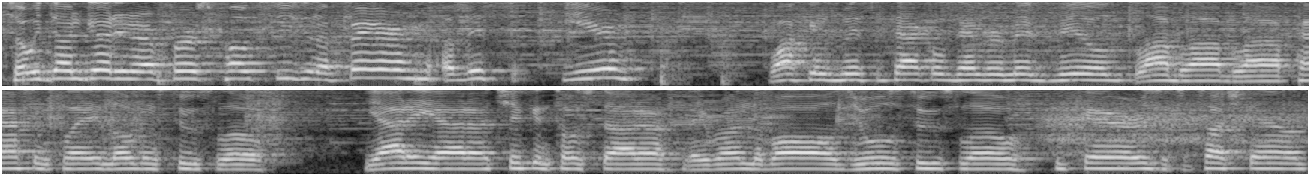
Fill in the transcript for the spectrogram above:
So we've done good in our first postseason affair of this year. Watkins missed a tackle, Denver midfield, blah, blah, blah. Passing play, Logan's too slow. Yada, yada, chicken tostada. They run the ball, Jules too slow. Who cares? It's a touchdown.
